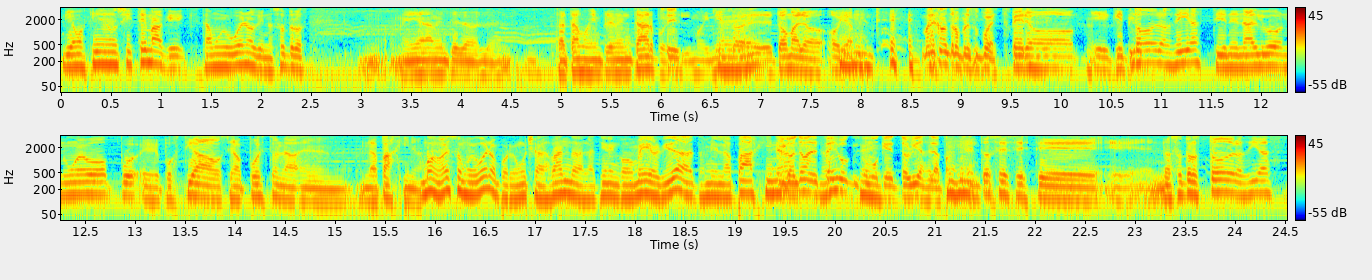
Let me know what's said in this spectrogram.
digamos, tienen un sistema que, que está muy bueno que nosotros mm, medianamente lo, lo tratamos de implementar, porque Sí. el movimiento Sí. de, de Tómalo, obviamente. Maneja otro presupuesto. Pero eh, que todos los días tienen algo nuevo eh, posteado, o sea, puesto en la, en, en la página. Bueno, eso es muy bueno porque muchas bandas la tienen como medio olvidada también la página. Y con el tema del ¿no? Facebook, Sí. como que te olvidas de la página. Entonces, este, eh, nosotros todos los días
